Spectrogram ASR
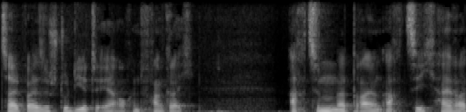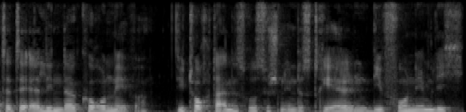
Zeitweise studierte er auch in Frankreich. 1883 heiratete er Linda Koronewa, die Tochter eines russischen Industriellen, die vornehmlich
